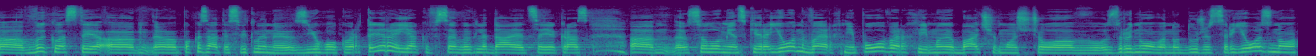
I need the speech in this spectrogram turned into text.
е, викласти, е, показати світлини з його квартири, як все виглядає. Це якраз Солом'янський район, верхній поверх, і ми бачимо, що зруйновано дуже серйозно.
